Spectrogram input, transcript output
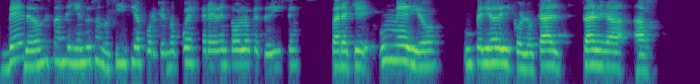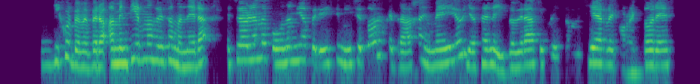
ve de dónde estás leyendo esa noticia porque no puedes creer en todo lo que te dicen, para que un medio, un periódico local salga a, discúlpeme, pero a mentirnos de esa manera. Estoy hablando con una amiga periodista y me dice, todos los que trabajan en medio, ya sea el editor gráfico, editor de cierre, correctores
